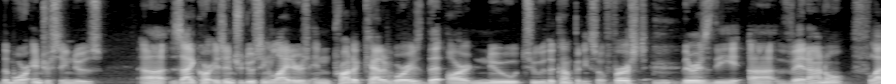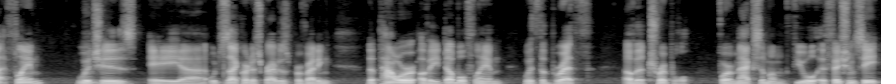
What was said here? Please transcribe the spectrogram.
the more interesting news, uh, Xikar is introducing lighters in product categories that are new to the company. So first, there is the uh, Verano Flat Flame, which is a uh, which Xikar describes as providing the power of a double flame with the breadth of a triple for maximum fuel efficiency.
